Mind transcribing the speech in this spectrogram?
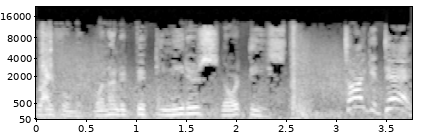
Rifleman, 150 meters northeast. Target dead.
